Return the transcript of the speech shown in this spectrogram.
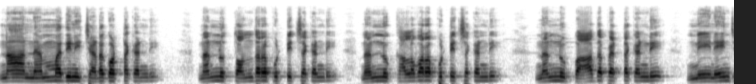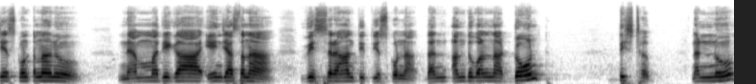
నా నెమ్మదిని చెడగొట్టకండి. నన్ను తొందర పుట్టించకండి. నన్ను కలవర పుట్టించకండి. నన్ను బాధ పెట్టకండి. నేనేం చేసుకుంటున్నాను? నెమ్మదిగా ఏం చేస్తున్నా? విశ్రాంతి తీసుకున్నా. దన్ అందువలన డోంట్ డిస్టర్బ్ నన్ను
